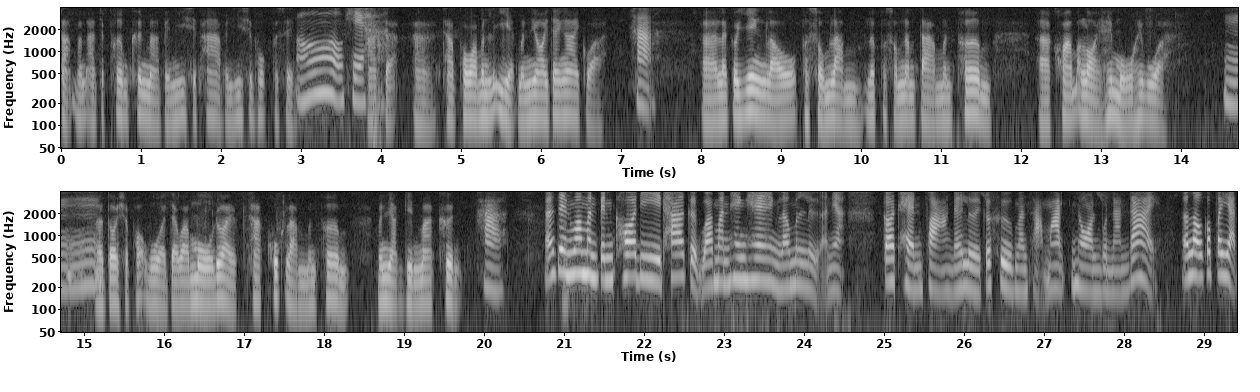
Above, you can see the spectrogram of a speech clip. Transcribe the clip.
สับมันอาจจะเพิ่มขึ้นมาเป็น 25 เป็น 26เปอร์เซ็นต์อ๋อโอเคอาค่ะจจะอ่าถ้าเพราะว่ามันละเอียดมันย่อยได้ง่ายกว่าค่ะอ่าแล้วก็ยิ่งเราผสมลำหรือผสมน้ำตาลมันเพิ่มอ่าความอร่อยให้หมูให้วัวอืมแล้วโดยเฉพาะวัว แต่ว่าหมูด้วยถ้าคลุกลำมันเพิ่ม มันอยากกินมากขึ้น ค่ะ แล้วเจนว่ามันเป็นข้อดีถ้าเกิดว่ามันแห้งๆแล้วมันเหลือเนี่ย ก็แทนฟางได้เลยก็คือมันสามารถนอนบนนั้นได้ แล้วเราก็ประหยัด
